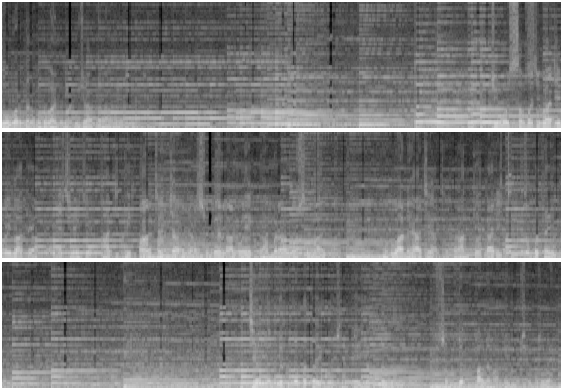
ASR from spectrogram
ગોવર્ધન ભગવાનની પૂજા કરાવે છે. જુઓ સમજવા જેવી વાત એ છે કે આજથી પાંચ હજાર વર્ષ પહેલાનો એક ગામડાનો સમાજ ભગવાને આજે ક્રાંતિકારી ચિત્ર બતાવ્યું. જે યજ્ઞ બતાવ્યો છે, એ યજ્ઞનું સમ્યક પાલન કર્યું છે ભગવાને.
